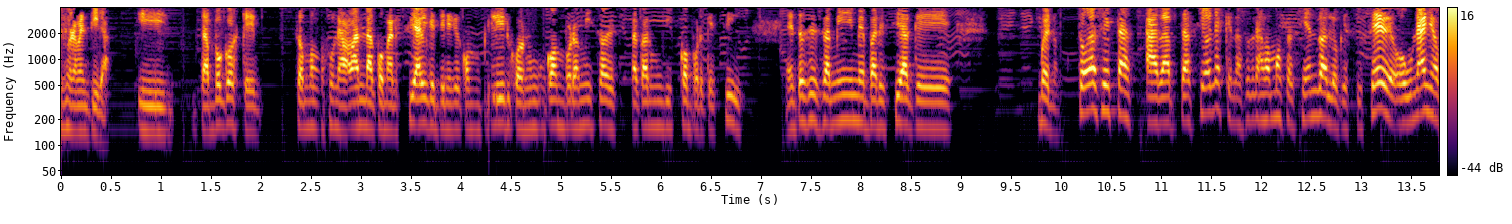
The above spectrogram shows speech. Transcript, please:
es una mentira. Y tampoco es que somos una banda comercial que tiene que cumplir con un compromiso de sacar un disco porque sí. Entonces a mí me parecía que bueno, todas estas adaptaciones que nosotras vamos haciendo a lo que sucede, o un año,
